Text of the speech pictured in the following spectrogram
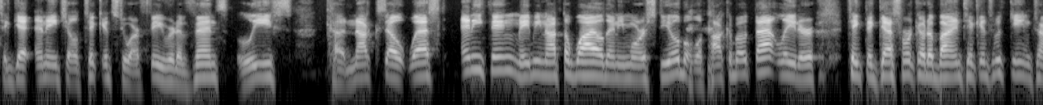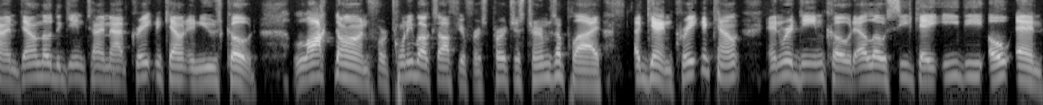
to get NHL tickets to our favorite events, Leafs, Canucks out west, anything, maybe not the wild anymore, Steele, but we'll talk about that later. Take the guesswork out of buying tickets with Game Time. Download the Game Time app, create an account, and use code locked on for 20 bucks off your first purchase. Terms apply. Again, create an account and redeem code L O C K E D O N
